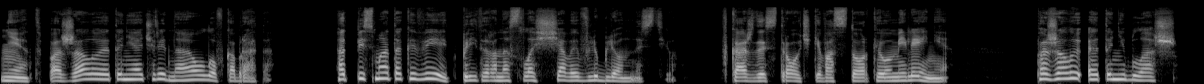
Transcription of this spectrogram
Нет, пожалуй, это не очередная уловка брата. От письма так и веет приторно-слащавой влюбленностью. В каждой строчке восторг и умиление. Пожалуй, это не блажь.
